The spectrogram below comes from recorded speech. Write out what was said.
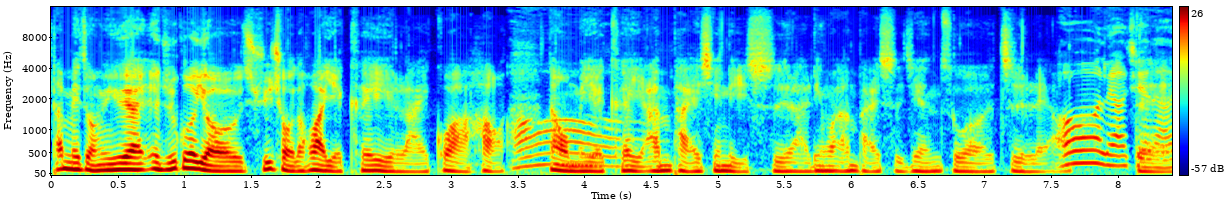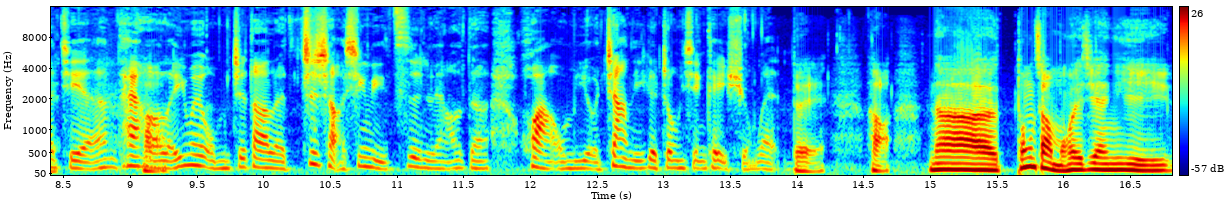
台北总医院如果有需求的话，也可以来挂号。哦，那我们也可以安排心理师来另外安排时间做治疗。哦，了解了解，太好了好，因为我们知道了，至少心理治疗的话，我们有这样的一个中心可以询问。对，好，那通常我们会建议。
